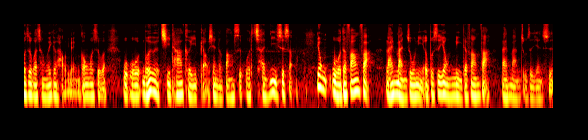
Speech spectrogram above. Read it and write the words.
或者我成为一个好员工，或是我我我我有其他可以表现的方式，我的诚意是什么？用我的方法来满足你，而不是用你的方法来满足这件事。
